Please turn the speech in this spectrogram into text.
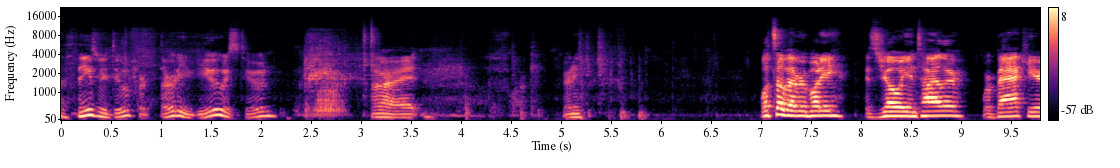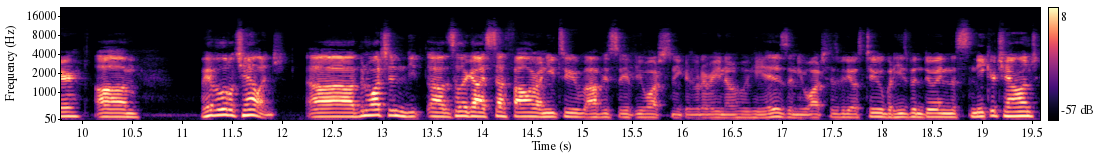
The things we do for 30 views, dude. All right. Ready? What's up, everybody? It's Joey and Tyler. We're back here. Um, we have a little challenge. Uh, I've been watching uh, this other guy, Seth Fowler, on YouTube. Obviously, if you watch sneakers, whatever, you know who he is, and you watch his videos too. But he's been doing the sneaker challenge,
